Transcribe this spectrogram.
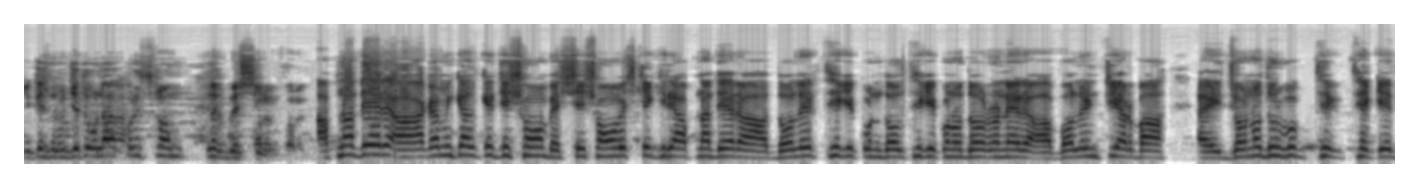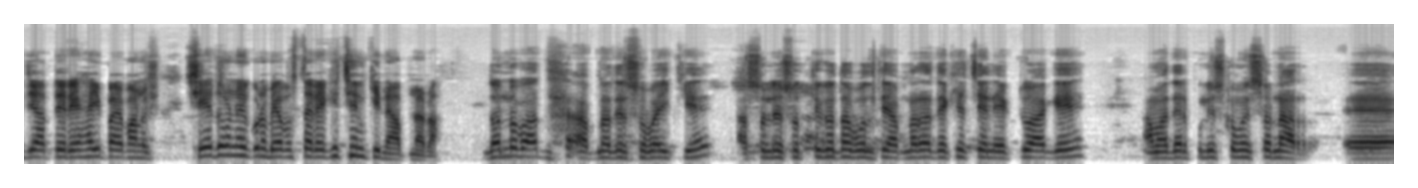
যেহেতু ওনার পরিশ্রম অনেক বেশি। আপনাদের আহ, আগামীকালকের যে সমাবেশ সেই সমাবেশকে ঘিরে আপনাদের আহ, দলের থেকে কোন দল থেকে কোন ধরনের ভলেন্টিয়ার বা এই জনদুর্ভোগ থেকে যাতে রেহাই পায় মানুষ সে ধরনের কোনো ব্যবস্থা রেখেছেন কিনা আপনারা? ধন্যবাদ আপনাদের সবাইকে। আসলে সত্যি কথা বলতে আপনারা দেখেছেন একটু আগে আমাদের পুলিশ কমিশনার আহ,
